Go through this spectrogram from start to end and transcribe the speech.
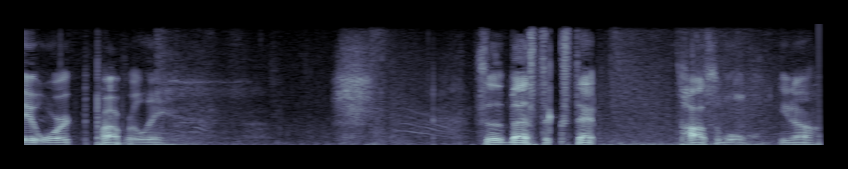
it worked properly to the best extent possible. You know.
